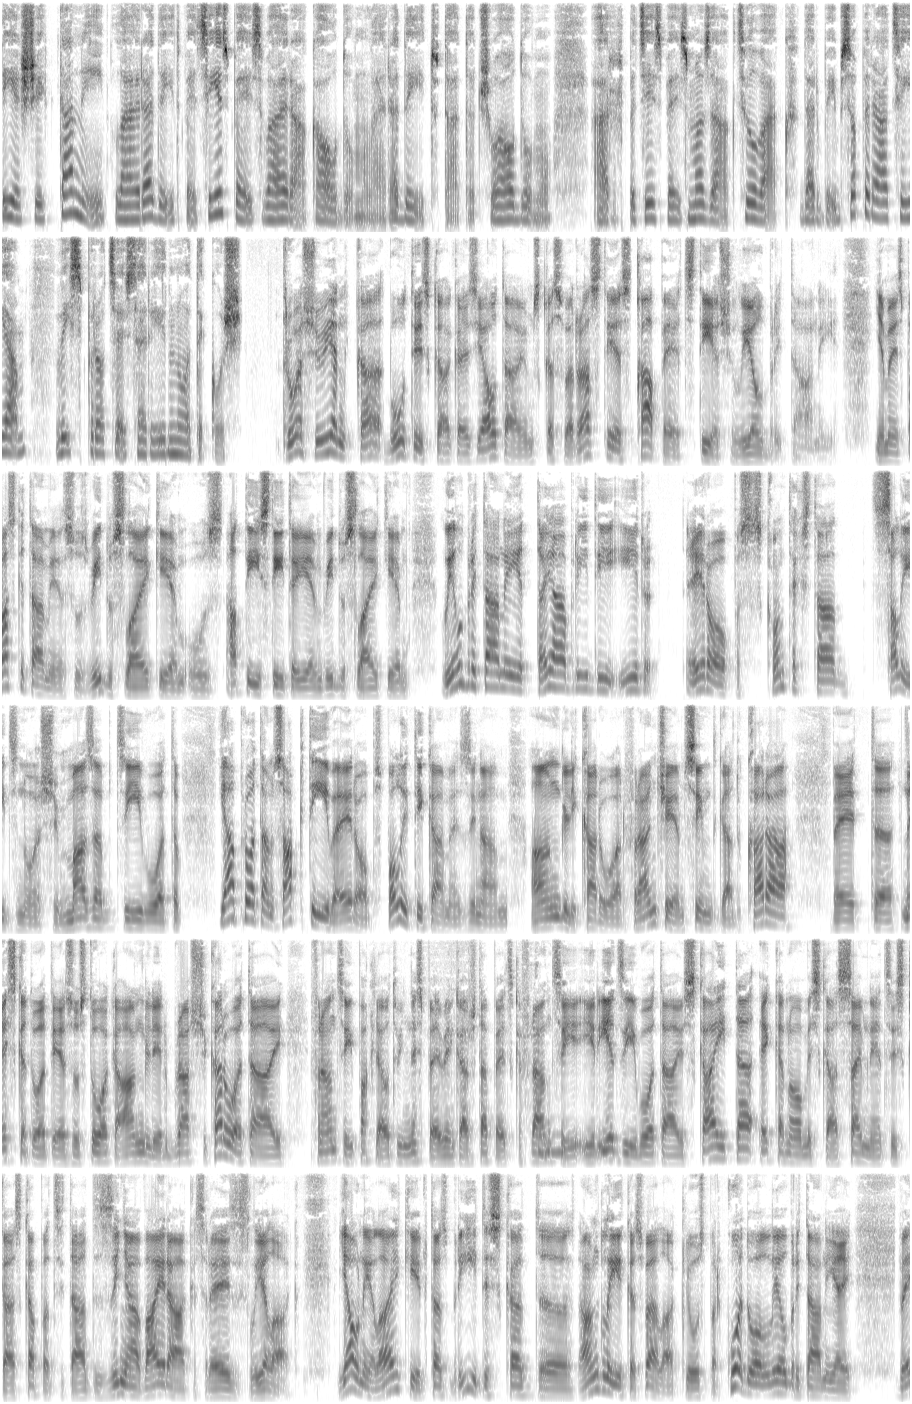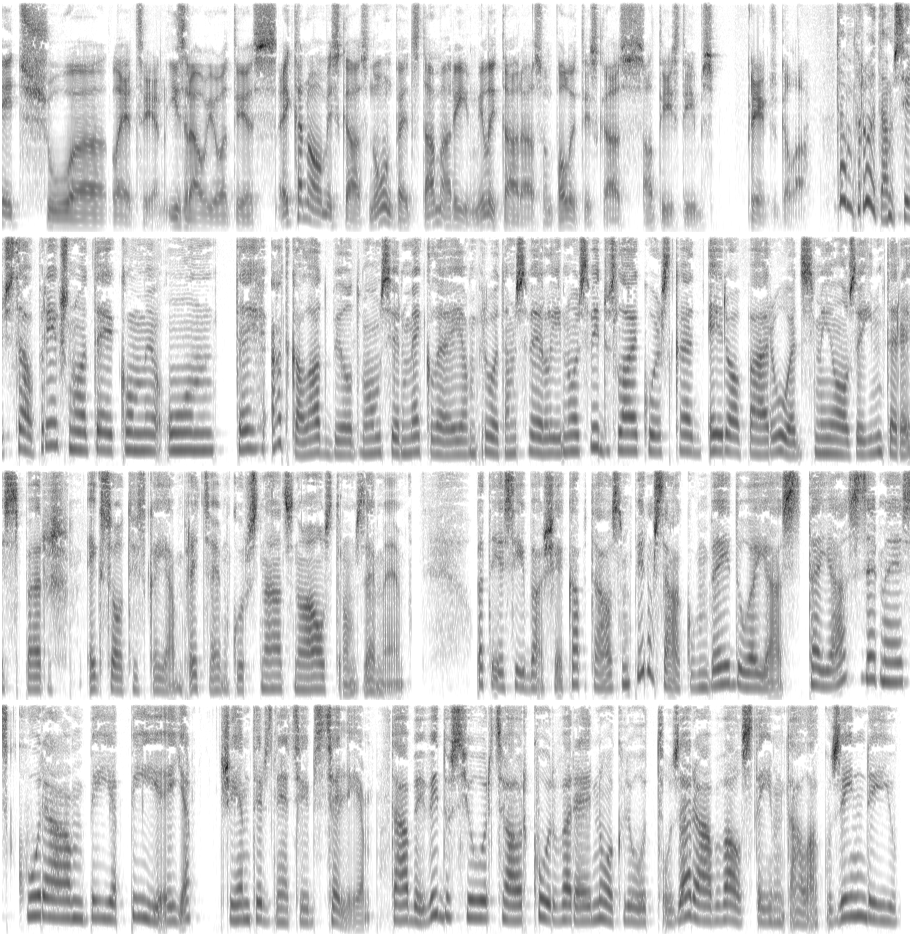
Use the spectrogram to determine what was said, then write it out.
tieši tanī, lai radītu pēc iespējas vairāk audumu, lai radītu tātad šo audumu ar pēc iespējas mazāk cilvēku darbības operācijām, visi procesi arī ir notikuši. Droši vien, ka būtiskākais jautājums, kas var rasties, kāpēc tieši Lielbritānija? Ja mēs paskatāmies uz viduslaikiem, uz attīstītajiem viduslaikiem, Lielbritānija tajā brīdī ir Eiropas kontekstā salīdzinoši mazapdzīvota. Jā, protams, aktīva Eiropas politikā. Mēs zinām, Angļi karo ar Frančiem simt gadu karā bet eh, neskatoties uz to, ka Angļi ir braši karotāji, Francija pakļaut viņu nespēja vienkārši tāpēc, ka Francija mm. ir iedzīvotāju skaita, ekonomiskās, saimnieciskās kapacitātes ziņā vairākas reizes lielāka. Jaunie laiki ir tas brīdis, kad uh, Anglija, kas vēlāk kļūst par kodolu Lielbritānijai, veids šo lēcienu, izraujoties ekonomiskās, nu un pēc tam arī militārās un politiskās attīstības priekšgalā. Tam, protams, ir savi priekšnoteikumi, un te atkal atbild mums ir meklējama, protams, vēlīnos viduslaikos, kad Eiropā rodas milzu interesi par eksotiskajām precēm, kuras nāca no austrumzemēm. Patiesībā šie kapitālismu pirmsākumi veidojās tajās zemēs, kurām bija pieeja šiem tirdzniecības ceļiem. Tā bija vidusjūra, caur kuru varēja nokļūt uz Arābu valstīm, tālāk uz Indiju,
